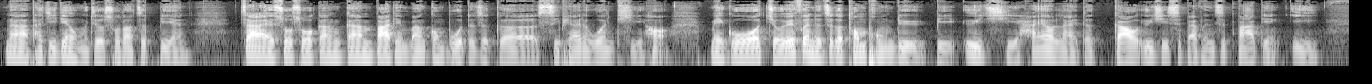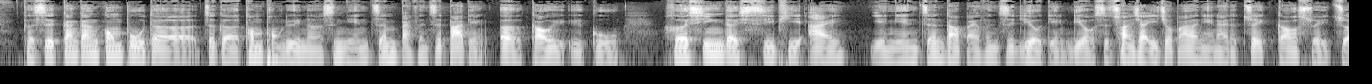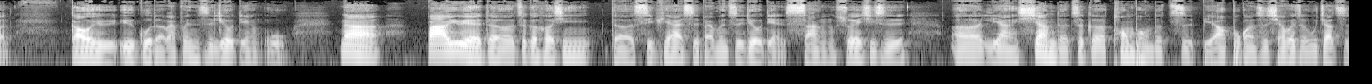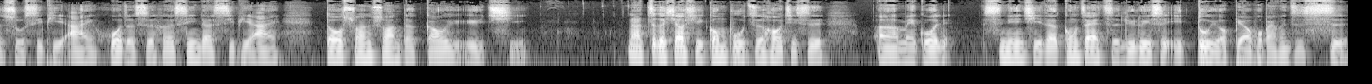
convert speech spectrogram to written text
那台积电我们就说到这边，再来说说刚刚八点半公布的这个 CPI 的问题哈。美国九月份的这个通膨率比预期还要来得高，预期是百分之八点一，可是刚刚公布的这个通膨率呢是年增百分之八点二，高于预估。核心的 CPI 也年增到百分之六点六，是创下一九八二年来的最高水准。高于预估的百分之六点五，那八月的这个核心的 CPI 是百分之六点三，所以其实呃两项的这个通膨的指标，不管是消费者物价指数 CPI 或者是核心的 CPI，都双双的高于预期。那这个消息公布之后，其实呃美国十年期的公债值利率是一度有飙破百分之四。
